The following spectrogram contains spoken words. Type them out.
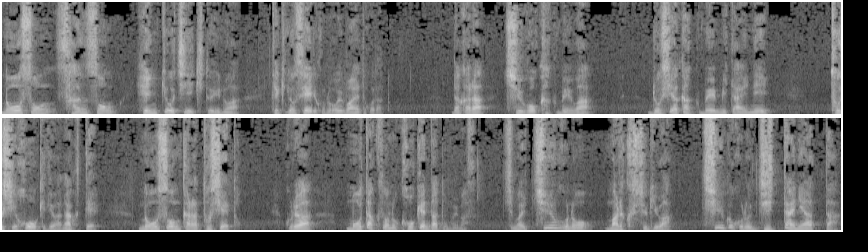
農村山村辺境地域というのは敵の勢力の及ばないところだと。だから中国革命はロシア革命みたいに都市放棄ではなくて農村から都市へと。これは毛沢東の貢献だと思います。つまり中国のマルクス主義は中国の実態にあった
